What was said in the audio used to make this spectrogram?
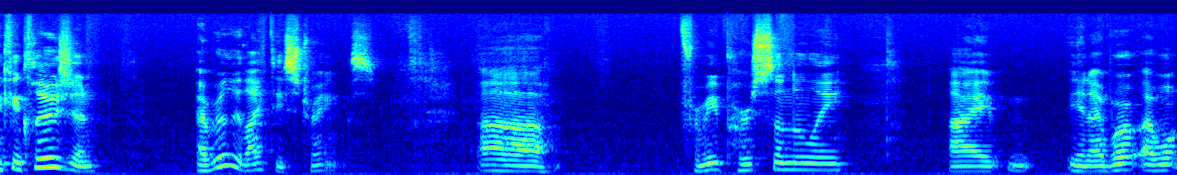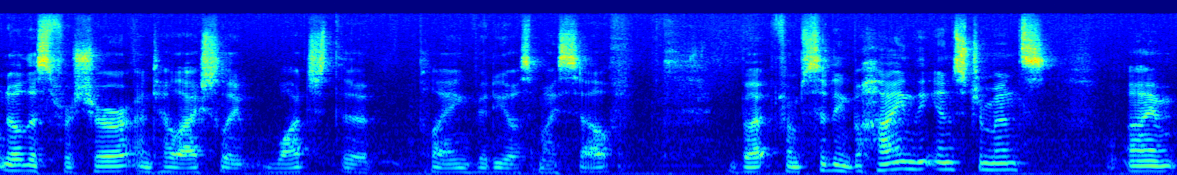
in conclusion, I really like these strings. Uh, for me personally, I you know I won't, I won't know this for sure until I actually watch the playing videos myself. But from sitting behind the instruments, I'm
